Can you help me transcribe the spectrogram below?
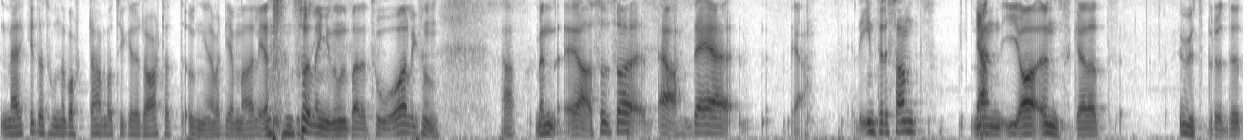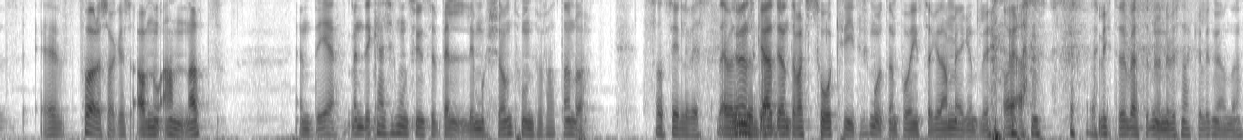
merker ikke at hun er borte. Han bare tykker det er rart at ungen har vært hjemme alene så lenge. Er bare to år, liksom. Ja. Men ja, så, så ja, det er ja, det er interessant. Men jeg ønsker at utbruddet eh, forårsakes av noe annet enn det. Men det kanskje hun syns er veldig morsomt, hun forfatteren, da. Sannsynligvis. Det Jeg ønsker at jeg ikke har vært så kritisk mot den på Instagram, egentlig. Oh, ja. Likte det bedre nå når vi snakker litt mer om det.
